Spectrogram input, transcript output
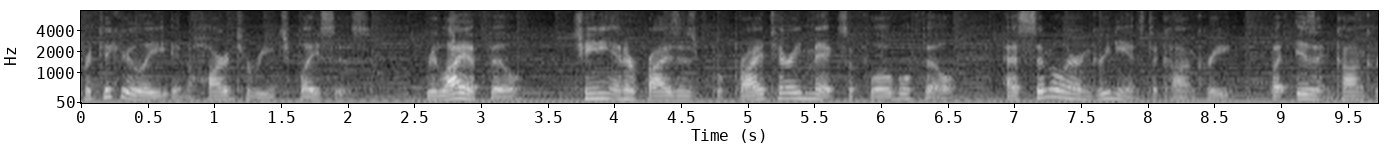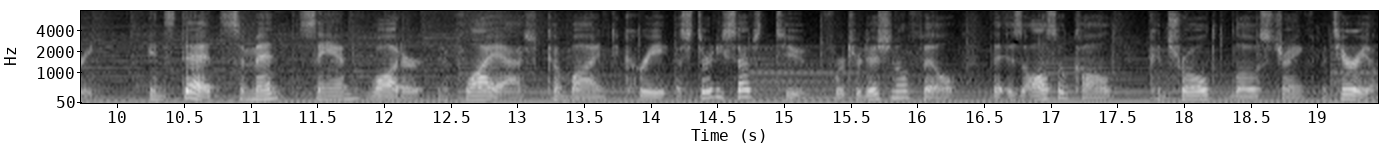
particularly in hard to reach places. Reli-a-Fill, Chaney Enterprises' proprietary mix of flowable fill, has similar ingredients to concrete, but isn't concrete. Instead, cement, sand, water, and fly ash combine to create a sturdy substitute for traditional fill that is also called controlled low strength material.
